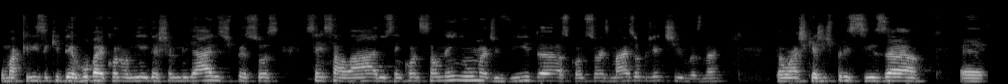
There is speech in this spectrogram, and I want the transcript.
uma crise que derruba a economia e deixa milhares de pessoas sem salário, sem condição nenhuma de vida, as condições mais objetivas, né? Então, acho que a gente precisa é,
